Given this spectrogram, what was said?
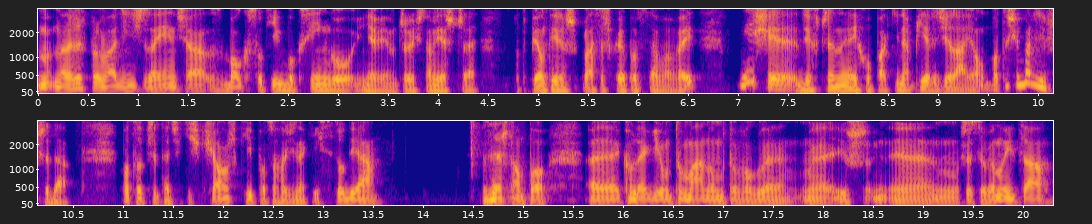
Należy wprowadzić zajęcia z boksu, kickboxingu i nie wiem, czegoś tam jeszcze od piątej klasy szkoły podstawowej. Niech się dziewczyny i chłopaki napierdzielają, bo to się bardziej przyda. Po co czytać jakieś książki, po co chodzić na jakieś studia? Zresztą po e, kolegium Tumanum to w ogóle e, już e, wszyscy mówią, no i co,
